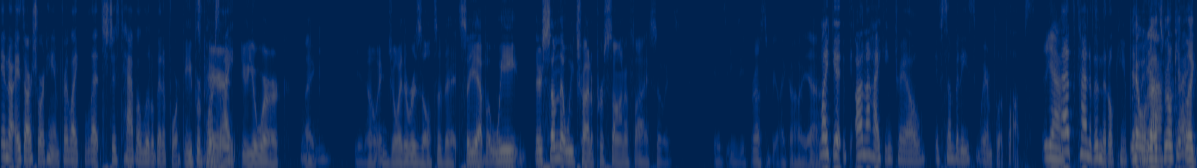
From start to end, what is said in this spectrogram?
in our, is our shorthand for like let's just have a little bit of forethought. be prepared, foresight. do your work, like Mm-hmm. You know, enjoy the results of it. So yeah, but we there's some that we try to personify, so it's it's easy for us to be like, oh yeah, Like if, on a hiking trail, if somebody's wearing flip flops, Yeah. that's kind of a middle camper. yeah, well, move, that's middle camp. right? Like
